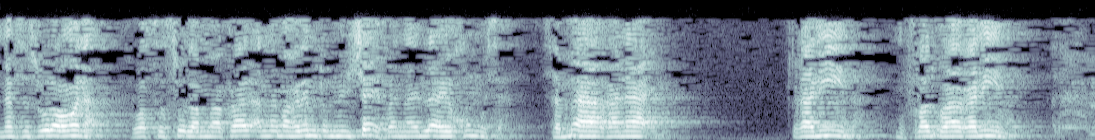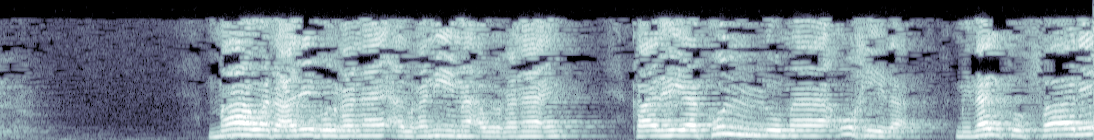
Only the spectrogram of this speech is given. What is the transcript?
نفس السورة هنا. وسط السورة لما قال أن ما غنمتم من شيء فأن لله خمسة. سماها غنائم. غنيمة. مفردها غنيمة. ما هو تعريف الغنيمة أو الغنائم؟ قال هي كل ما أخذ من الكفار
